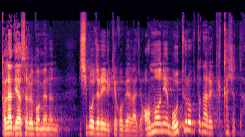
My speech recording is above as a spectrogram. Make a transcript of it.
갈라디아서를 보면은 15절에 이렇게 고백하죠. 어머니의 모태로부터 나를 택하셨다.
